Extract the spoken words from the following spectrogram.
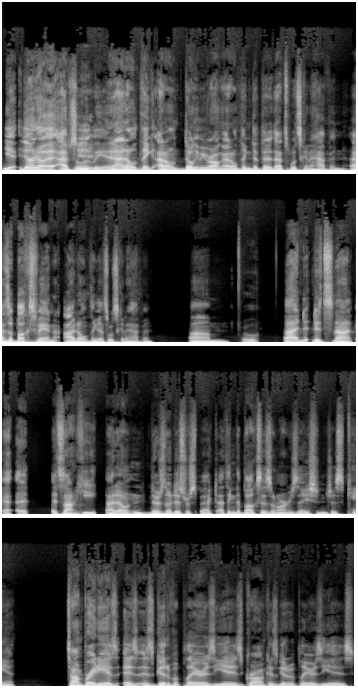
yeah, no, no, absolutely. And I don't think I don't don't get me wrong. I don't think that there, that's what's going to happen. As a Bucs fan, I don't think that's what's going to happen. Um, Ooh. uh, it's not. uh, it- It's not heat. I don't. There's no disrespect. I think the Bucs as an organization just can't. Tom Brady is as as good of a player as he is. Gronk as good of a player as he is.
